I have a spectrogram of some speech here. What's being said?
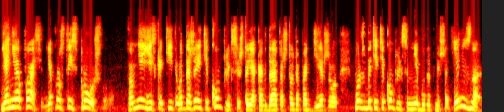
Я не опасен, я просто из прошлого. Во мне есть какие-то, вот даже эти комплексы, что я когда-то что-то поддерживал, может быть, эти комплексы мне будут мешать. Я не знаю.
